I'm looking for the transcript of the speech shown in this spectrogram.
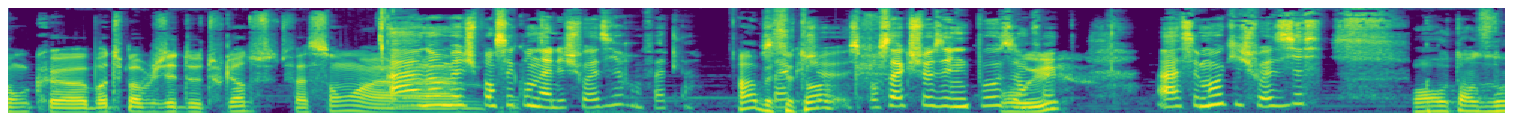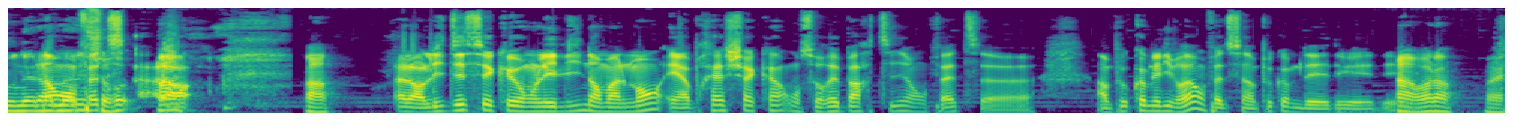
Donc, euh, bon, t'es pas obligé de tout lire de toute façon. Ah non, mais je euh, pensais qu'on allait choisir en fait là. Ah, bah c'est toi. C'est pour ça que je faisais une pause oui. en fait. Ah, c'est moi qui choisis. Bon, autant se donner la main sur. Alors... Ah. Alors l'idée c'est qu'on les lit normalement et après chacun on se répartit en fait euh, un peu comme les livrets en fait c'est un peu comme des, des, ah voilà ouais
